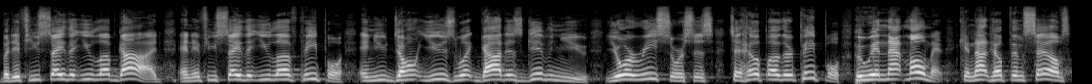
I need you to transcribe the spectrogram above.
But if you say that you love God, and if you say that you love people, and you don't use what God has given you, your resources to help other people who in that moment cannot help themselves,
